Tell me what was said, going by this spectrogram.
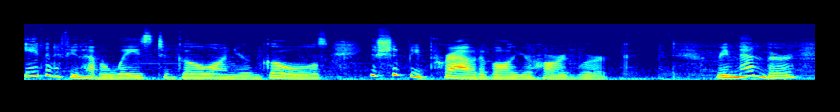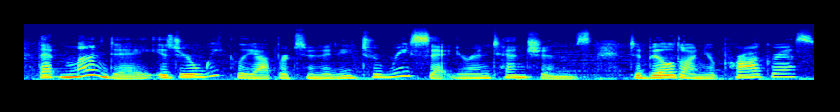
Even if you have a ways to go on your goals, you should be proud of all your hard work. Remember that Monday is your weekly opportunity to reset your intentions, to build on your progress,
